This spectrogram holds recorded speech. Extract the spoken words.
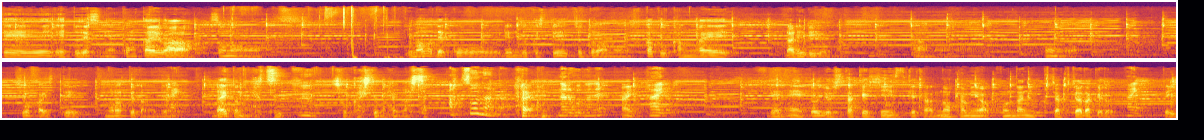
で、えっ、とですね、今回はその今までこう連続してちょっとあの深く考えられるようなあの本を紹介してもらってたので、はい。ライトなやつうん。紹介してもらいました。あそうなんだ。はい。なるほどね。はい。はい。で、えー、と吉武慎介さんの「髪はこんなにくちゃくちゃだけど」っはい。ていう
